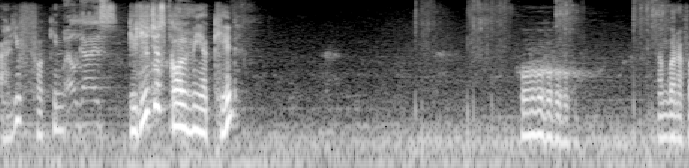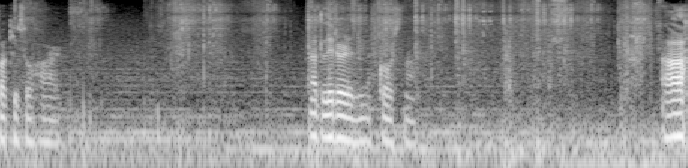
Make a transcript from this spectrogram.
Are you fucking... Well, guys, Did you just call me a kid? Oh, I'm gonna fuck you so hard. Not literally, of course not. Ah,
